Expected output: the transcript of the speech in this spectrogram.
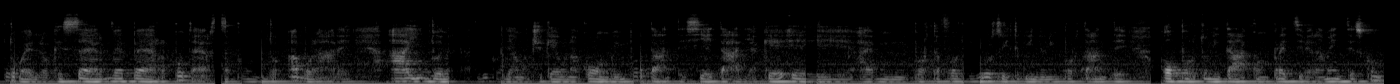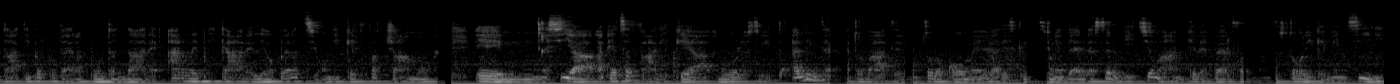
tutto quello che serve per potersi appunto abbonare ai due mercati. Ricordiamoci che è una combo importante sia Italia che eh, un portafoglio di Wall Street quindi un'importante opportunità con prezzi veramente scontati per poter appunto andare a replicare le operazioni che facciamo ehm, sia a Piazza Affari che a Wall Street. All'interno trovate non solo come la descrizione del servizio ma anche le performance storiche mensili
